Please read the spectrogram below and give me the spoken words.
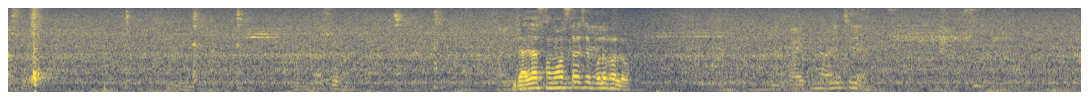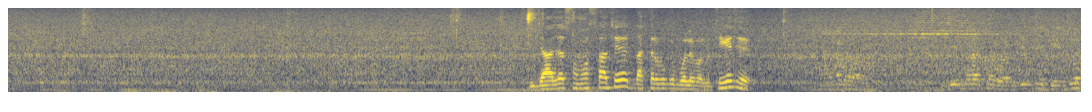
আচ্ছা। যা যা সমস্যা আছে বলে ভালো। পায়খানা হয়েছে? যা যা সমস্যা আছে ডাক্তারবাবুকে বলে বলো ঠিক আছে? দিয়ে দিয়ে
